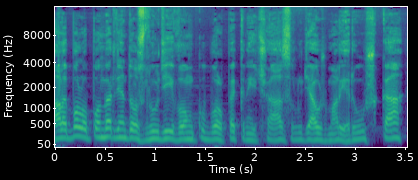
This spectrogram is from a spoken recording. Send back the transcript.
ale bolo pomerne dosť ľudí, vonku bol pekný čas, ľudia už mali rúška,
